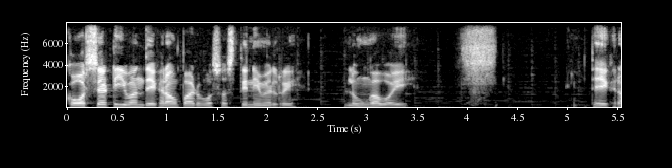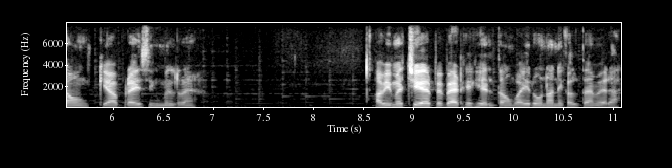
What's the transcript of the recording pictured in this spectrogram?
कोर्सेर T1 देख रहा हूँ पर वो सस्ती नहीं मिल रही। लूँगा वही। देख रहा हूँ क्या प्राइसिंग मिल रहा है। अभी मैं चेयर पे बैठ के खेलता हूँ भाई रोना निकलता है मेरा।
